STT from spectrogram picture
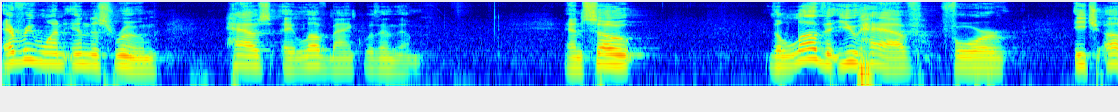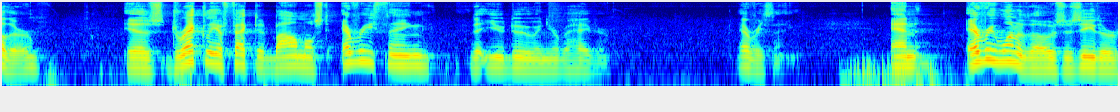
everyone in this room has a love bank within them. And so the love that you have for each other is directly affected by almost everything that you do in your behavior. Everything. And every one of those is either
